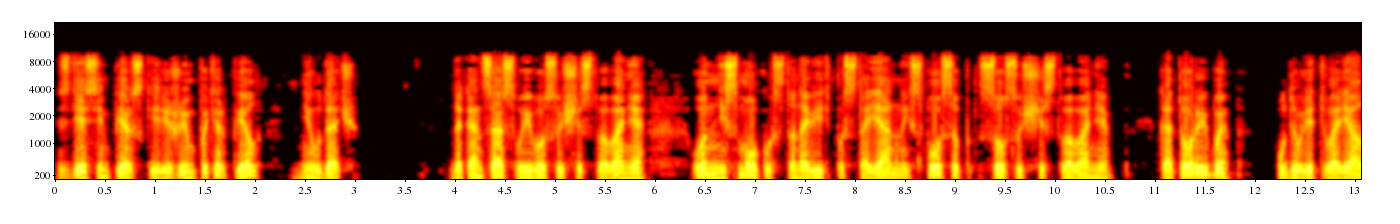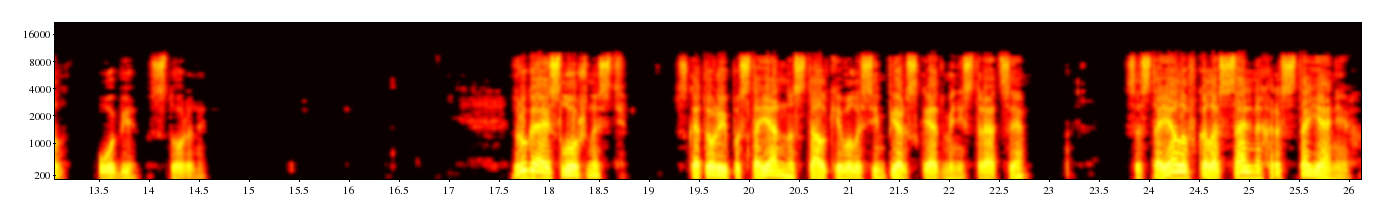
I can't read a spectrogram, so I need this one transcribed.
Здесь имперский режим потерпел неудачу. До конца своего существования он не смог установить постоянный способ сосуществования, который бы удовлетворял обе стороны. Другая сложность, с которой постоянно сталкивалась имперская администрация, состояла в колоссальных расстояниях,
